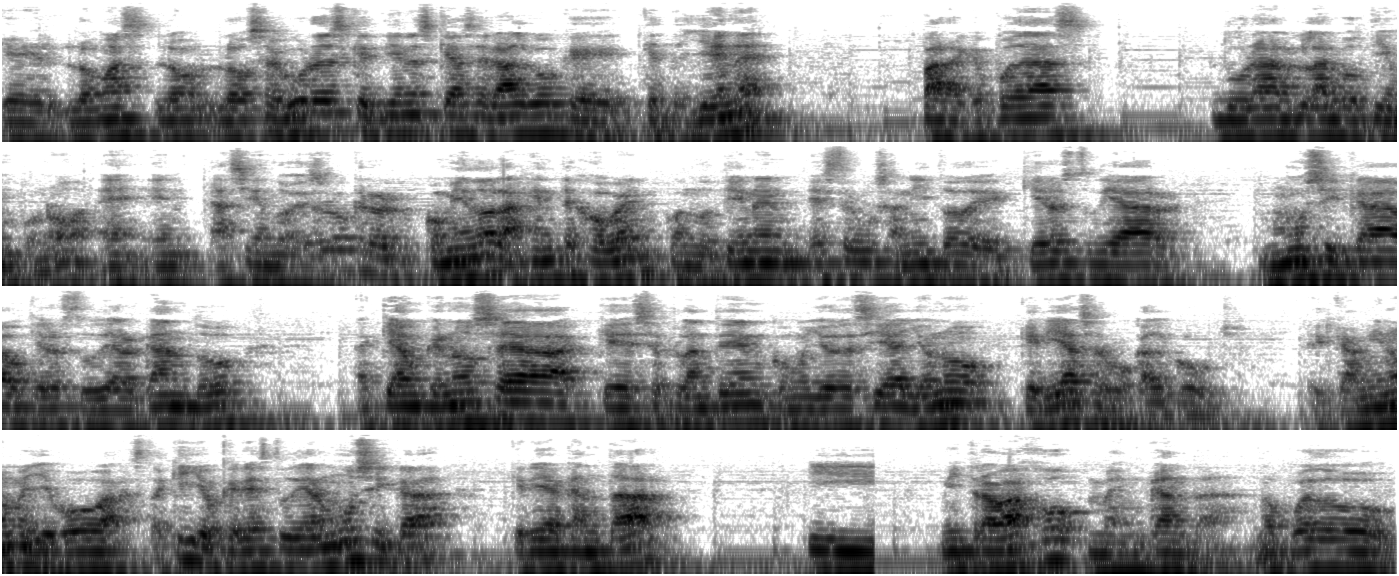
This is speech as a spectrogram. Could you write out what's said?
Que lo, más, lo, lo seguro es que tienes que hacer algo que, que te llene para que puedas durar largo tiempo, ¿no? En, en, haciendo eso. Lo que recomiendo a la gente joven cuando tienen este gusanito de quiero estudiar música o quiero estudiar canto, que aunque no sea que se planteen, como yo decía, yo no quería ser vocal coach. El camino me llevó hasta aquí. Yo quería estudiar música, quería cantar y mi trabajo me encanta. No puedo,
